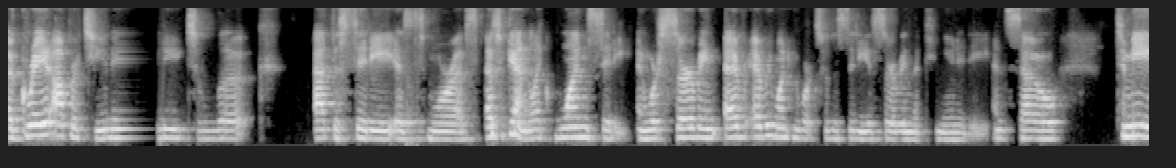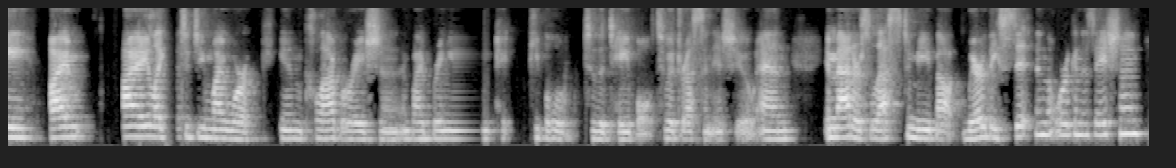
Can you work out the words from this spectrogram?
a great opportunity to look at the city is more as, as again, like one city. And we're serving, every, everyone who works for the city is serving the community. And so to me, I'm, I like to do my work in collaboration and by bringing people to the table to address an issue. And it matters less to me about where they sit in the organization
